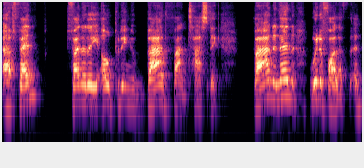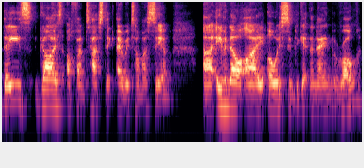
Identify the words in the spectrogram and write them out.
Uh, Fen, Fen of the opening band, fantastic band. And then Winterfire. These guys are fantastic every time I see them. Uh, even though I always seem to get the name wrong,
